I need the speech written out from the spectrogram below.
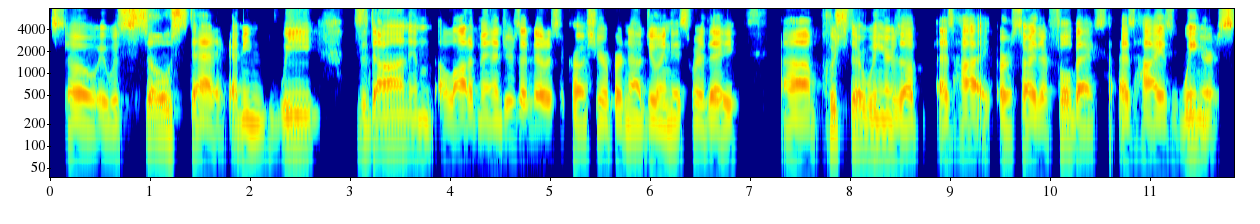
So it was so static. I mean, we Zidane and a lot of managers I've noticed across Europe are now doing this, where they um, push their wingers up as high, or sorry, their fullbacks as high as wingers,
